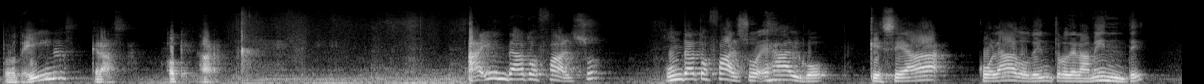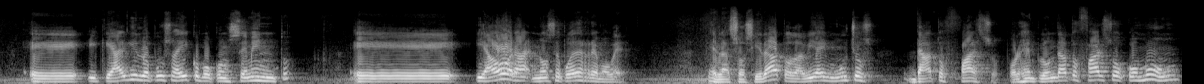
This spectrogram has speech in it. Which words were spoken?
proteínas, grasas. Ok, ahora. Hay un dato falso. Un dato falso es algo que se ha colado dentro de la mente eh, y que alguien lo puso ahí como con cemento eh, y ahora no se puede remover. En la sociedad todavía hay muchos datos falsos. Por ejemplo, un dato falso común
